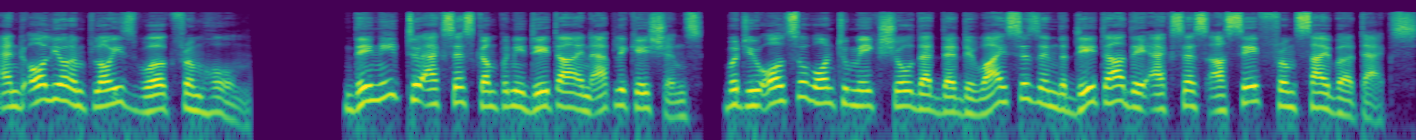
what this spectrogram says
And all your employees work from home. They need to access company data and applications, but you also want to make sure that their devices and the data they access are safe from cyber attacks.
